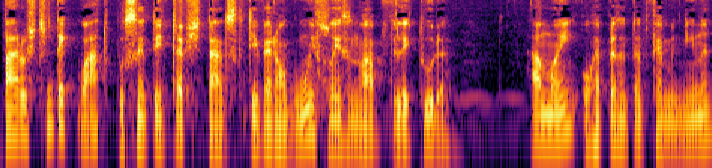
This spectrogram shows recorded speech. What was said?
Para os 34% de entrevistados que tiveram alguma influência no hábito de leitura, a mãe ou representante feminina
